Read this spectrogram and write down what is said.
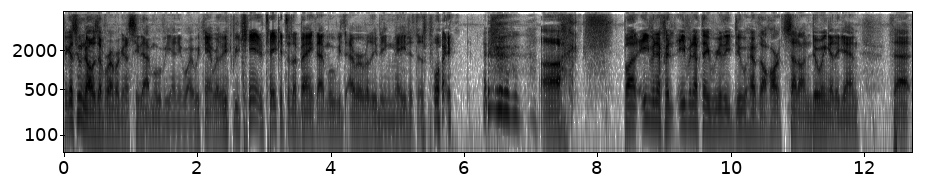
because who knows if we're ever going to see that movie anyway. We can't really we can't take it to the bank that movie's ever really being made at this point. uh, but even if it, even if they really do have the heart set on doing it again, that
